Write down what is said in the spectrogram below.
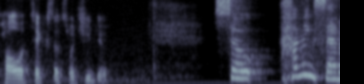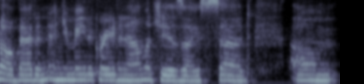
politics, that's what you do. So, having said all that, and, and you made a great analogy, as I said, um,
